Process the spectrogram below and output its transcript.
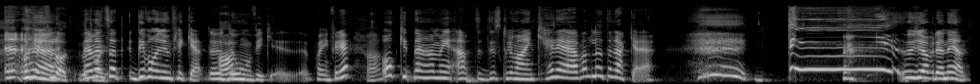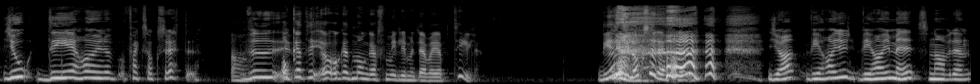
Okej, okay, förlåt. Nej, men så att, det var ju en flicka, då, ja. då hon fick eh, poäng för det. Ja. Och det här med att det skulle vara en krävande liten rackare. Ding! Nu gör vi den igen. Jo, det har hon faktiskt också rätt i. Vi... Och, att, och att många familjemedlemmar hjälper till. Det är väl också rätt Ja, vi har, ju, vi har ju mig, sen har vi den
